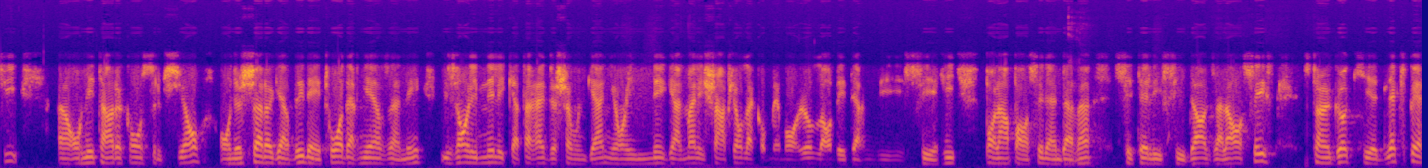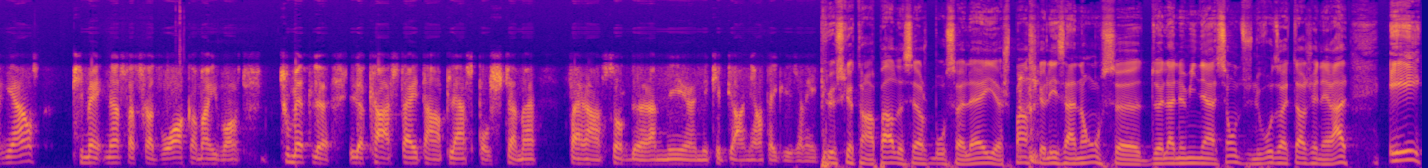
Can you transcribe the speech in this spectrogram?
si euh, on est en reconstruction. On a juste à regarder dans les trois dernières années, ils ont éliminé les cataractes de Shawinigan, ils ont éliminé également les champions de la Coupe Memorial lors des dernières séries, pas l'an passé, l'année d'avant, c'était les Sea Dogs. Alors, c'est un gars qui a de l'expérience, puis maintenant, ça sera de voir comment ils vont tout mettre le, casse-tête en place pour justement faire en sorte de ramener une équipe gagnante avec les Olympiques. Puisque tu en parles de Serge Beausoleil, je pense que les annonces euh, de la nomination du nouveau directeur général et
